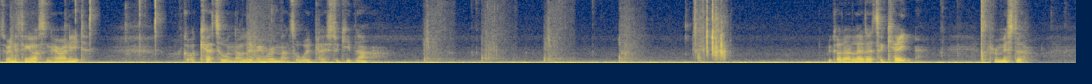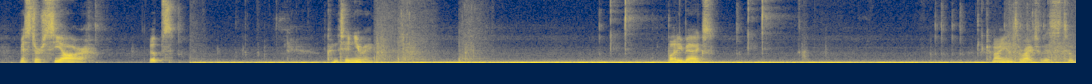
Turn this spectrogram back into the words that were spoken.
Is there anything else in here I need? Got a kettle in the living room. That's a weird place to keep that. We got a letter to Kate from Mr. Mr. CR. Oops. Continuing. Body bags. Can I interact with this too?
